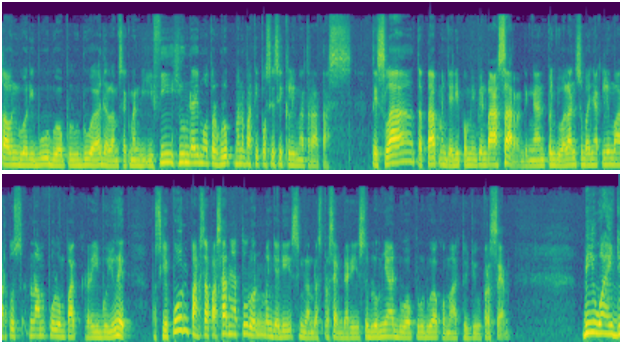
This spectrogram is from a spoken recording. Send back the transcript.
tahun 2022 dalam segmen BEV, Hyundai Motor Group menempati posisi kelima teratas. Tesla tetap menjadi pemimpin pasar dengan penjualan sebanyak 564 ribu unit, meskipun pangsa pasarnya turun menjadi 19% dari sebelumnya 22,7%. BYD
